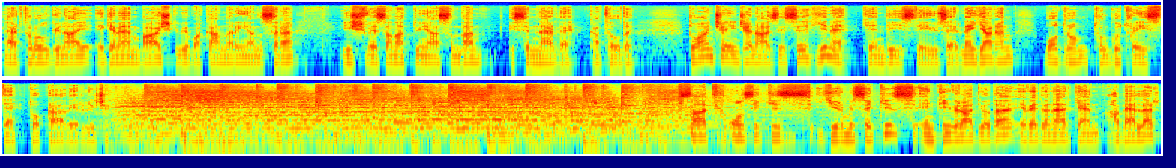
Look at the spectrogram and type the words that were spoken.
Ertuğrul Günay, Egemen Bağış gibi bakanların yanı sıra iş ve sanat dünyasından isimler de katıldı. Doğan Çay'ın cenazesi yine kendi isteği üzerine yarın Bodrum Turgut Reis'te toprağa verilecek. Saat 18.28 NTV Radyo'da eve dönerken haberler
